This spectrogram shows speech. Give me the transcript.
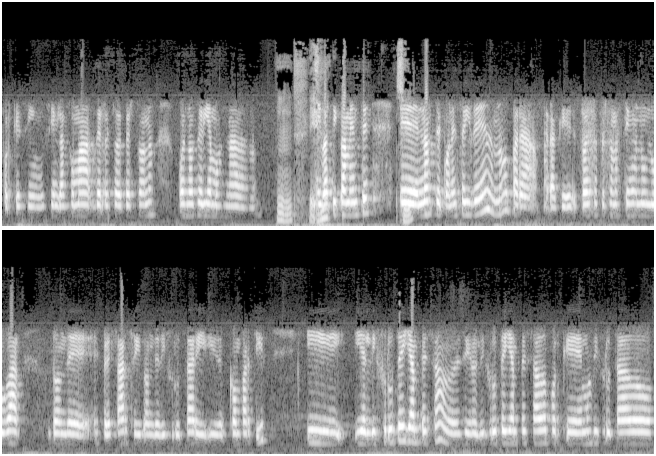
porque sin, sin la suma del resto de personas, pues no seríamos nada, ¿no? Y básicamente eh, nace con esa idea, ¿no? Para, para que todas esas personas tengan un lugar donde expresarse y donde disfrutar y compartir y, y el disfrute ya ha empezado, es decir, el disfrute ya ha empezado porque hemos disfrutado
